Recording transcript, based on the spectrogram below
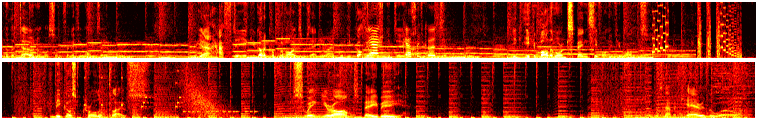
another donut or something if you want to. You don't have to. You, you've got a couple of items anyway, but you've got the Yeah, option to do guess that. I could. You, you can buy the more expensive one if you want. Migosp crawled up close. Swing your arms, baby. Doesn't have a care in the world.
